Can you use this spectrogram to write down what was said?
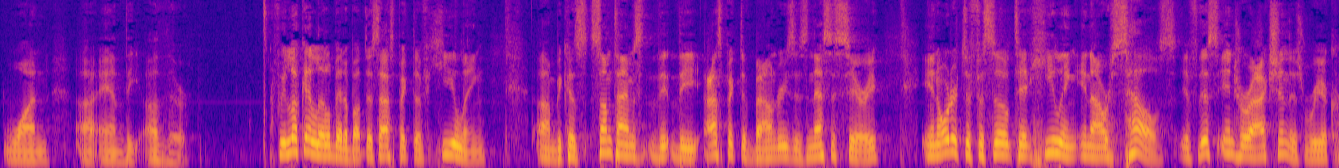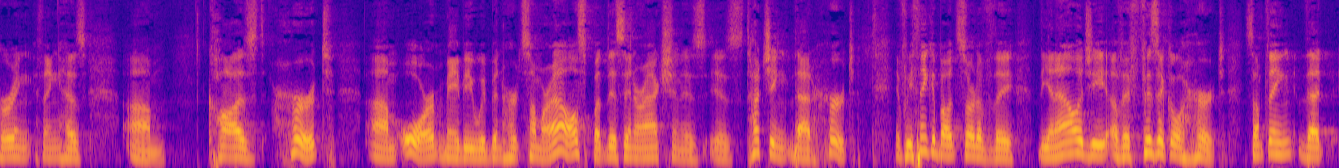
one uh, and the other. If we look a little bit about this aspect of healing, um, because sometimes the, the aspect of boundaries is necessary in order to facilitate healing in ourselves. If this interaction, this reoccurring thing, has um, caused hurt, um, or maybe we've been hurt somewhere else, but this interaction is, is touching that hurt. If we think about sort of the, the analogy of a physical hurt, something that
